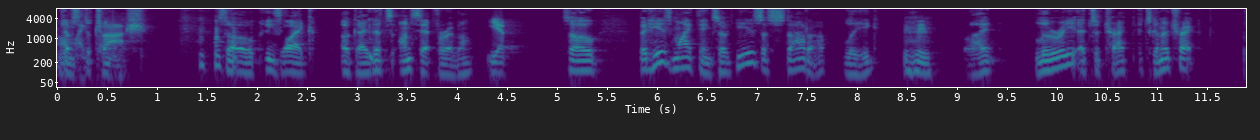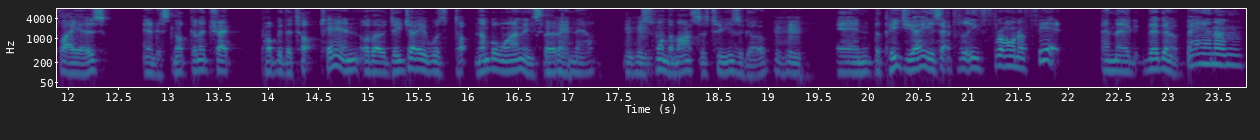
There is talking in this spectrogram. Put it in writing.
Oh just my gosh. So he's like, okay, that's I'm set forever. Yep. So, but here's my thing. So here's a startup league, Mm-hmm. right? Literally, it's attract. It's going to attract players, and it's not going to attract probably the top ten. Although DJ was top number one, he's 13 Mm-hmm. now. Just won the Masters two years ago, and the PGA is absolutely throwing a fit, and they they're going to ban him.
